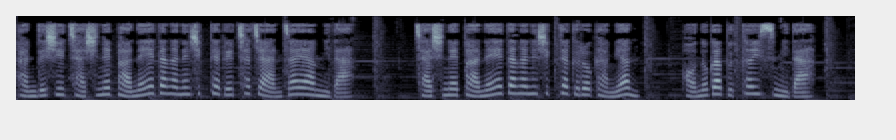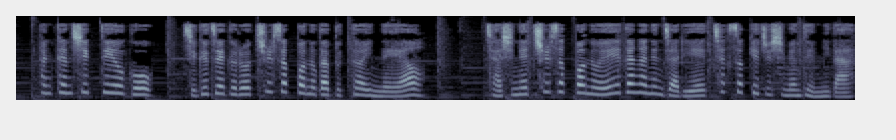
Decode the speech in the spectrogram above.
반드시 자신의 반에 해당하는 식탁을 찾아 앉아야 합니다. 자신의 반에 해당하는 식탁으로 가면 번호가 붙어 있습니다. 한 칸씩 띄우고 지그재그로 출석 번호가 붙어 있네요. 자신의 출석 번호에 해당하는 자리에 착석해 주시면 됩니다.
